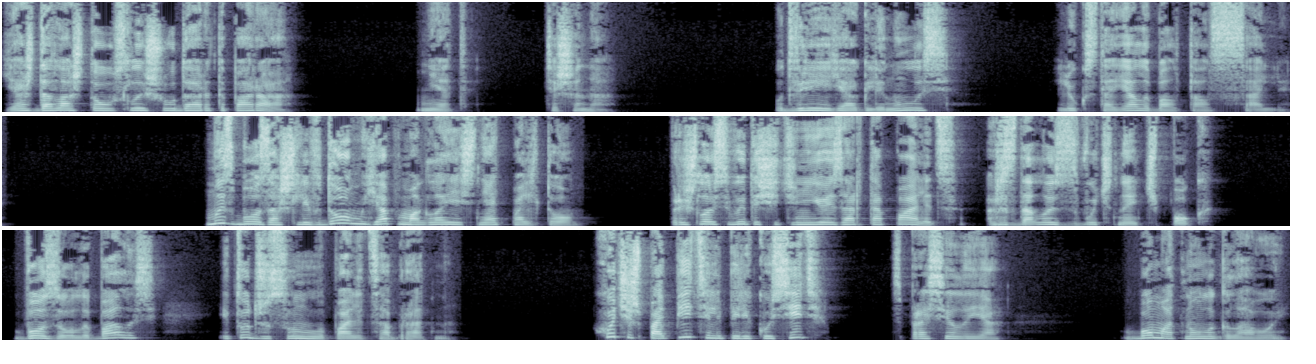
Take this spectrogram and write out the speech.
Я ждала, что услышу удары топора. Нет, тишина. У двери я оглянулась. Люк стоял и болтал с Салли. Мы с Бо зашли в дом, я помогла ей снять пальто. Пришлось вытащить у нее изо рта палец, раздалось звучное чпок. Боза улыбалась и тут же сунула палец обратно. «Хочешь попить или перекусить?» — спросила я. Бо мотнула головой.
